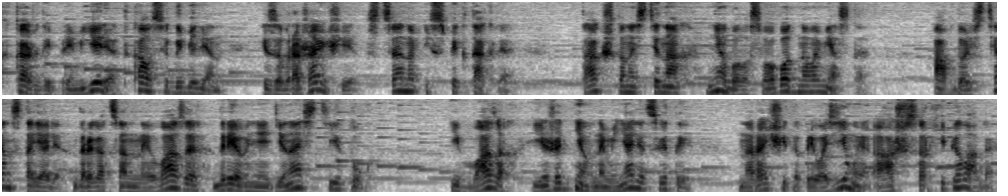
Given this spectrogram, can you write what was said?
к каждой премьере ткался гобелен, изображающий сцену из спектакля, так что на стенах не было свободного места, а вдоль стен стояли драгоценные вазы древней династии Тук. И в вазах ежедневно меняли цветы, нарочито привозимые аж с архипелага.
